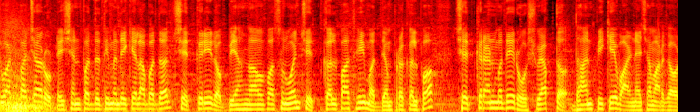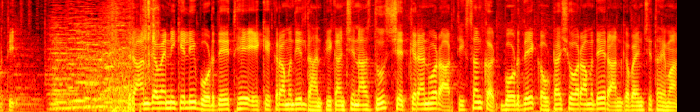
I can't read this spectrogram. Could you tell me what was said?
वाटपाच्या रोटेशन पद्धतीमध्ये केला बदल शेतकरी रब्बी हंगामापासून वंचित कल्पाथरी मध्यम प्रकल्प. शेतकऱ्यांमध्ये रोषव्याप्त धान पिके वाढण्याच्या मार्गावरती. रानगव्यांनी केली बोर्डे येथे एक एकरामधील धान पिकांची नासधूस. शेतकऱ्यांवर आर्थिक संकट बोर्डे कवठा शिवारामध्ये रानगव्यांची थैमान.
